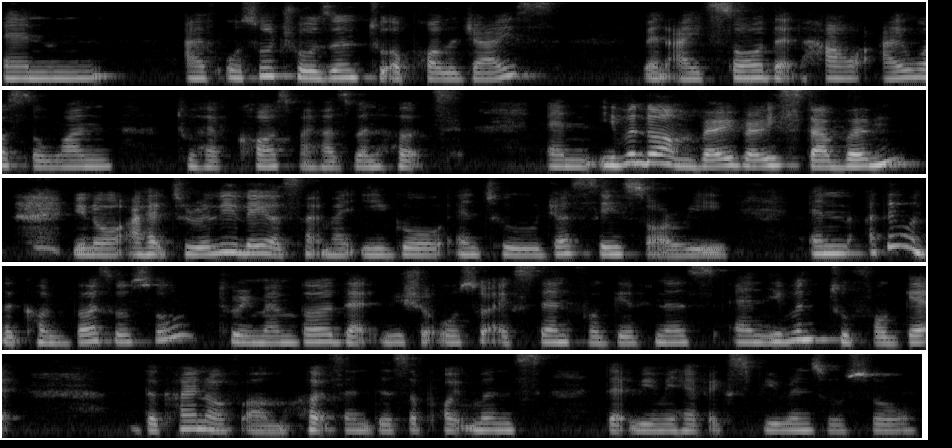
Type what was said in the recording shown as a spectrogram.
And I've also chosen to apologize when I saw that how I was the one to have caused my husband hurt. And even though I'm very, very stubborn, you know, I had to really lay aside my ego and to just say sorry. And I think on the converse also, to remember that we should also extend forgiveness and even to forget the kind of um, hurts and disappointments that we may have experienced also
